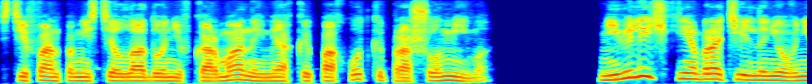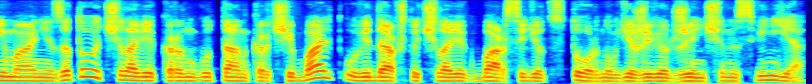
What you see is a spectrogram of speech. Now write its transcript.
Стефан поместил ладони в карманы и мягкой походкой прошел мимо. Невелички не обратили на него внимания, зато человек-орангутан Корчебальд, увидав, что человек-барс идет в сторону, где живет женщина-свинья,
